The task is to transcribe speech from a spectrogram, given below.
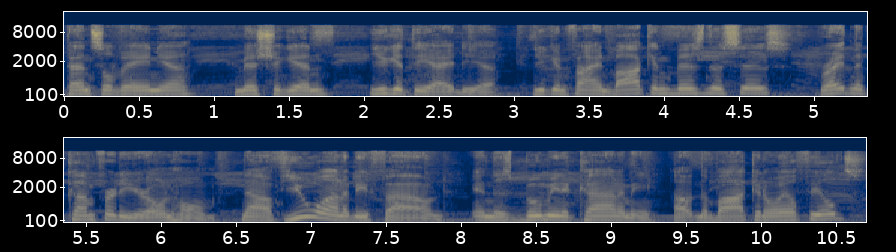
Pennsylvania, Michigan. You get the idea. You can find Bakken businesses right in the comfort of your own home. Now, if you want to be found in this booming economy out in the Bakken oil fields,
